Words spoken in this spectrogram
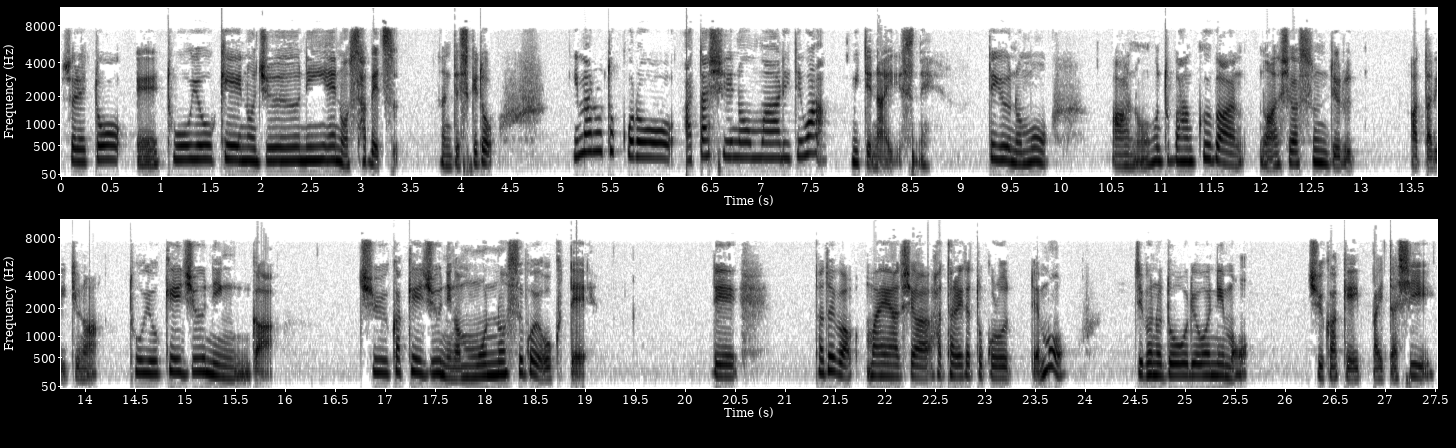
それと、えー、東洋系の住人への差別なんですけど、今のところ私の周りでは見てないですね。っていうのも、あの、本当バンクーバーの私が住んでるあたりっていうのは、東洋系住人が、中華系住人がものすごい多くて、で、例えば前私が働いたところでも、自分の同僚にも中華系いっぱいいたし、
